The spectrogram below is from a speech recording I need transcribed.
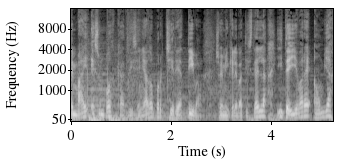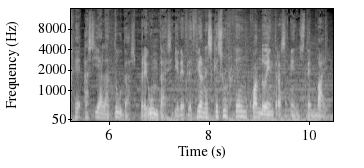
Standby es un podcast diseñado por Chiriactiva. Soy Michele Batistella y te llevaré a un viaje hacia las dudas, preguntas y reflexiones que surgen cuando entras en Standby.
